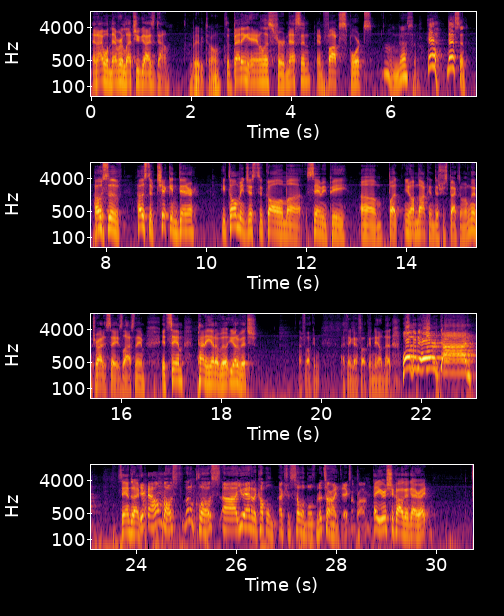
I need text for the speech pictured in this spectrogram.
and I will never let you guys down. Baby toe. It's a betting analyst for NESN and Fox Sports. Oh, NESN. Yeah, NESN, host of host of Chicken Dinner. He told me just to call him uh, Sammy P. Um, but you know, I'm not going to disrespect him. I'm going to try to say his last name. It's Sam Panayotovich. I fucking, I think I fucking nailed that. Welcome to Hammerton. Sam, did I? Yeah, almost. A little close. Uh, you added a couple extra syllables, but it's all right, Diggs. No problem. Hey, you're a Chicago guy, right?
